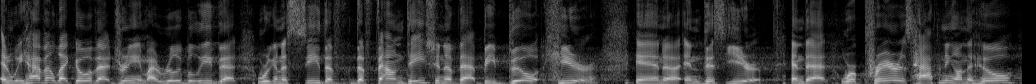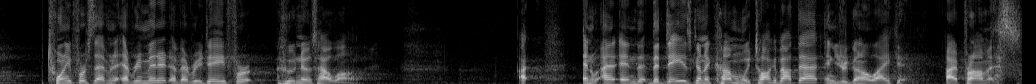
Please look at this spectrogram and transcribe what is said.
and we haven't let go of that dream. I really believe that we're going to see the, the foundation of that be built here in, uh, in this year, and that where prayer is happening on the hill 24 7, every minute of every day for who knows how long. I, and, and the day is going to come when we talk about that, and you're going to like it. I promise.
